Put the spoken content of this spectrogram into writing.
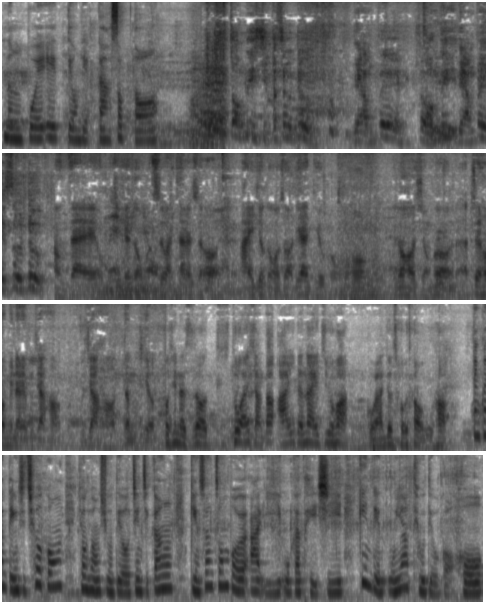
两倍的重力加速度。重力加速度两倍，重力两倍速度。那我们在我们今天中午吃晚餐的时候，阿姨就跟我说：“你爱抽狗，你跟我雄厚最后面那边比较好，比较好等抽。”抽签的时候，突然想到阿姨的那一句话，果然就抽到五号。但关电视笑讲，雄雄想到前一天竞选总部的阿姨有甲提示，竟然有影抽到五号，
